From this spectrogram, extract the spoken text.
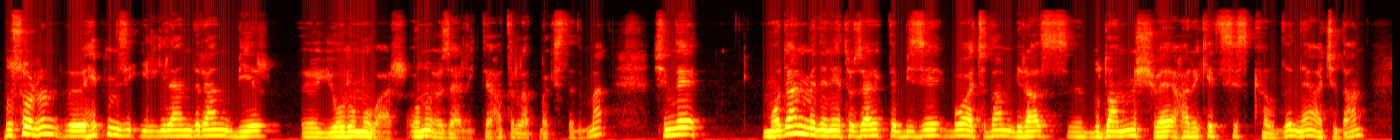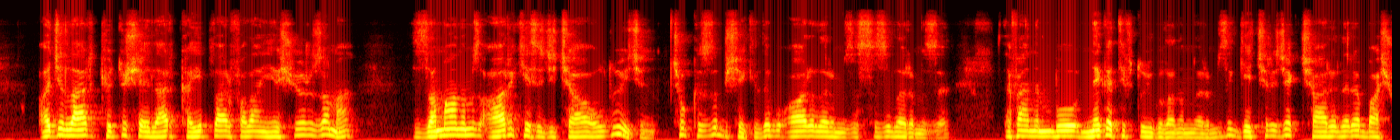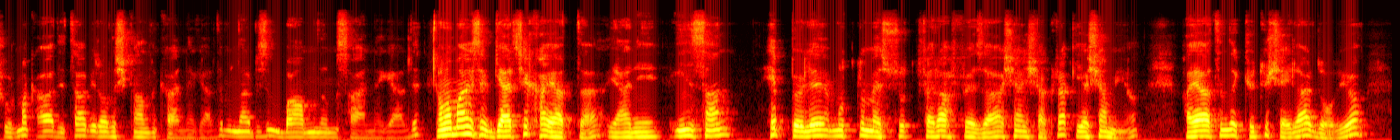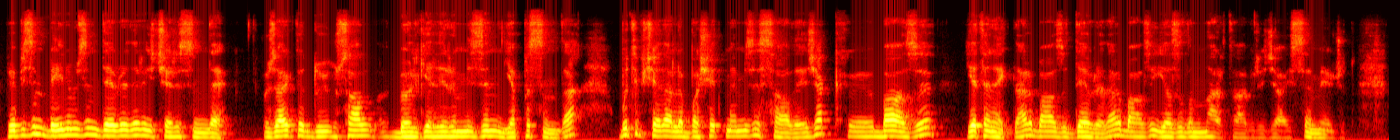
bu sorunun e, hepimizi ilgilendiren bir e, yorumu var. Onu özellikle hatırlatmak istedim ben. Şimdi modern medeniyet özellikle bizi bu açıdan biraz e, budanmış ve hareketsiz kıldı. Ne açıdan? Acılar, kötü şeyler, kayıplar falan yaşıyoruz ama zamanımız ağrı kesici çağ olduğu için çok hızlı bir şekilde bu ağrılarımızı, sızılarımızı, efendim bu negatif duygulanımlarımızı geçirecek çarelere başvurmak adeta bir alışkanlık haline geldi. Bunlar bizim bağımlılığımız haline geldi. Ama maalesef gerçek hayatta yani insan hep böyle mutlu mesut, ferah feza, şen şakrak yaşamıyor. Hayatında kötü şeyler de oluyor ve bizim beynimizin devreleri içerisinde özellikle duygusal bölgelerimizin yapısında bu tip şeylerle baş etmemizi sağlayacak e, bazı yetenekler, bazı devreler, bazı yazılımlar tabiri caizse mevcut.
